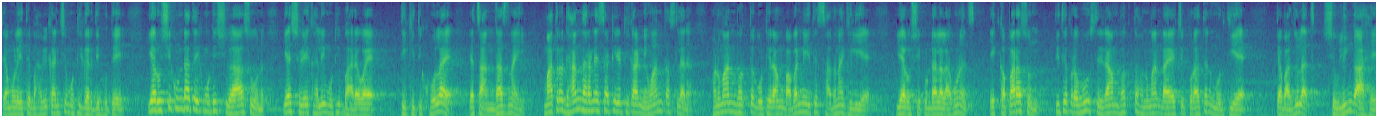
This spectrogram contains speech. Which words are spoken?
त्यामुळे इथे भाविकांची मोठी गर्दी होते. या ऋषिकुंडात एक मोठी शिळा असून या शिळेखाली मोठी बारव आहे. ती किती खोल आहे याचा अंदाज नाही. मात्र ध्यानधारणेसाठी हे ठिकाण निवांत असल्यानं हनुमान भक्त गोठीराम बाबांनी इथे साधना केली आहे. या ऋषिकुंडाला लागूनच एक कपार असून तिथे प्रभू श्रीराम भक्त हनुमान रायाची पुरातन मूर्ती आहे. त्या बाजूलाच शिवलिंग आहे.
